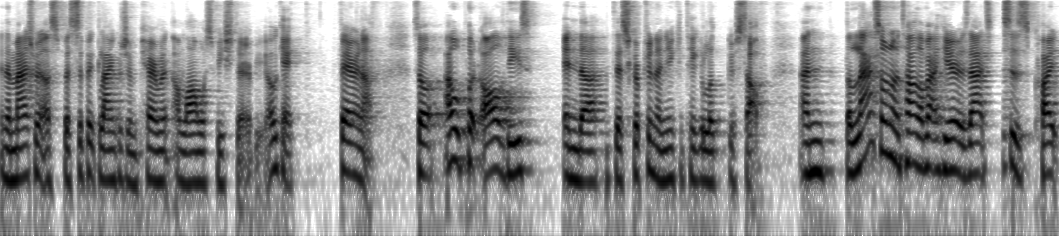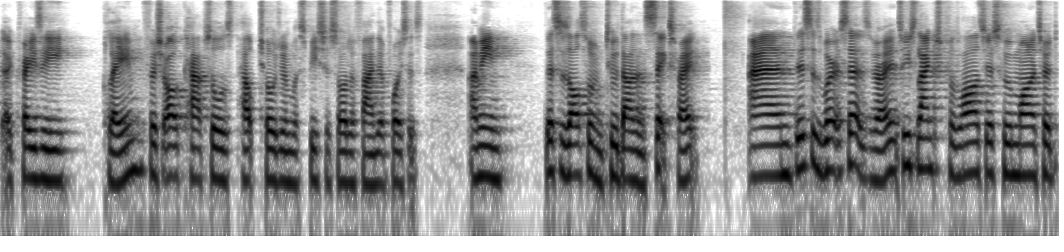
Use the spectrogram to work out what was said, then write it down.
in the management of specific language impairment along with speech therapy. Okay, fair enough. So I will put all of these in the description and you can take a look yourself. And the last one I'll talk about here is that this is quite a crazy claim. Fish oil capsules help children with speech disorder find their voices. I mean, this is also in 2006, right? And this is where it says, right? Speech language pathologists who monitored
